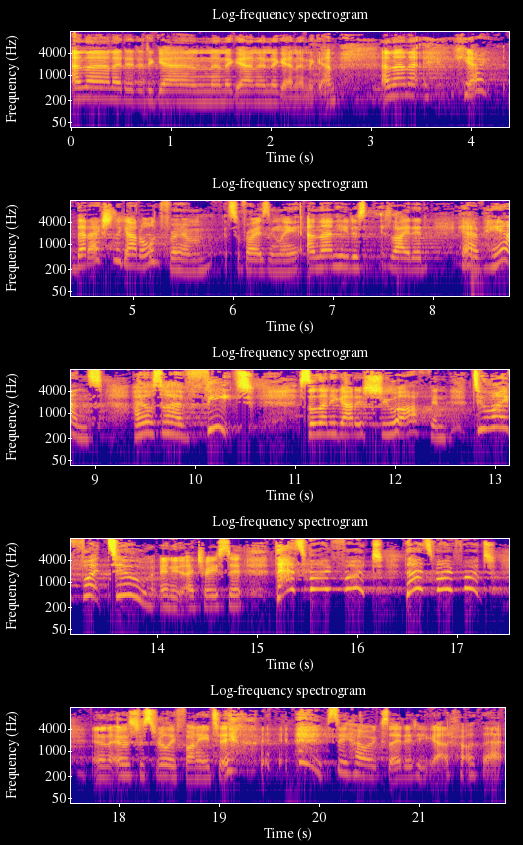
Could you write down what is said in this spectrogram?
And then I did it again and again and again and again. And then uh, he, that actually got old for him, surprisingly. And then he just decided, hey, I have hands. I also have feet. So then he got his shoe off and, do my foot too. And I traced it, that's my foot! That's my foot! And it was just really funny to see how excited he got about that.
